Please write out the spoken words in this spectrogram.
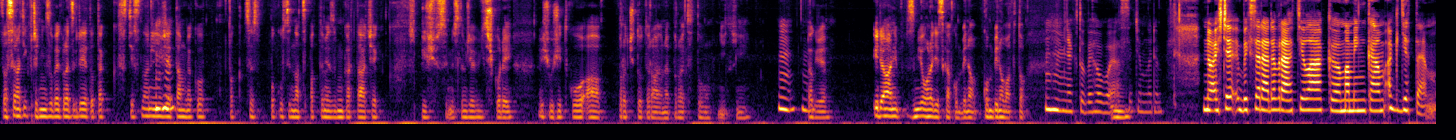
Zase na těch předních zubech let, kdy je to tak stěsnaný, mm-hmm. že tam jako tak se pokusit nadspat ten mezizubní kartáček, spíš si myslím, že víc škody než užitku a proč to teda neprojet tou nití. Mm-hmm. Takže ideální z mého hlediska kombino, kombinovat to. Mm, jak to vyhovuje mm. asi těm lidem. No a ještě bych se ráda vrátila k maminkám a k dětem.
